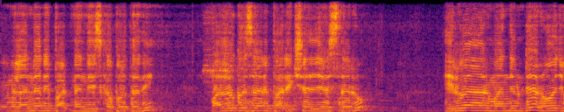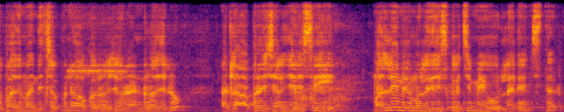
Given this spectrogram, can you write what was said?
మిమ్మల్ని అందరినీ పట్నం తీసుకుపోతుంది. మళ్ళీ ఒకసారి పరీక్షలు చేస్తారు. ఇరవై ఆరు మంది ఉంటే రోజు పది మంది చొప్పున ఒక రోజు రెండు రోజులు అట్లా ఆపరేషన్ చేసి మళ్ళీ మిమ్మల్ని తీసుకొచ్చి మీ ఊర్లో దించుతారు.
